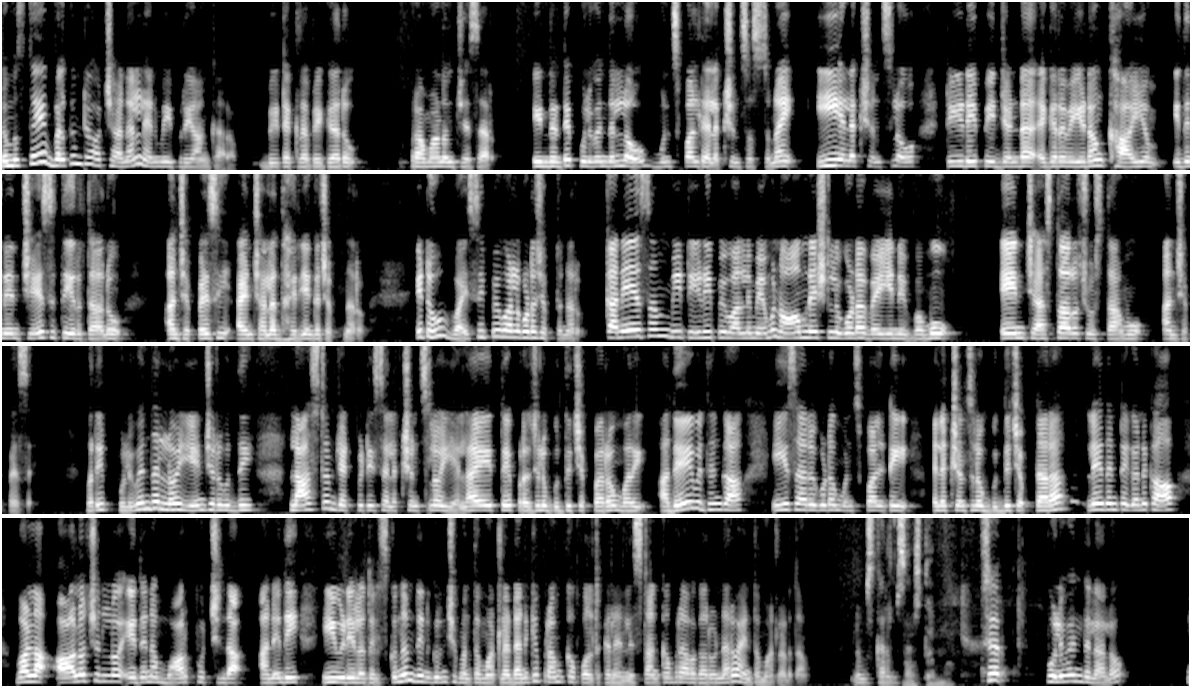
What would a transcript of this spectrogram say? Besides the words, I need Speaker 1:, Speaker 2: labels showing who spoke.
Speaker 1: నమస్తే welcome to our channel. నేను మీ ప్రియాంకారం BTech Ravi గారు ప్రమాణం చేశారు. ఏంటంటే పులివెందుల్లో మున్సిపాలిటీ ఎలక్షన్స్ వస్తున్నాయి. ఈ ఎలక్షన్స్లో టీడీపీ జెండా ఎగరవేయడం ఖాయం. ఇది నేను చేసి తీరుతాను అని చెప్పేసి ఆయన చాలా ధైర్యంగా చెప్తున్నారు. ఇటు వైసీపీ వాళ్ళు కూడా చెప్తున్నారు. కనీసం మీ టీడీపీ వాళ్ళని మేము నామినేషన్లు కూడా వేయనివ్వము. ఏం చేస్తారో చూస్తాము అని చెప్పేసి. మరి పులివెందల్లో ఏం జరుగుద్ది? లాస్ట్ టైం జెడ్పీటీ సెలక్షన్స్లో ఎలా అయితే ప్రజలు బుద్ధి చెప్పారో మరి అదే విధంగా ఈసారి కూడా మున్సిపాలిటీ ఎలక్షన్స్లో బుద్ధి చెప్తారా? లేదంటే కనుక వాళ్ళ ఆలోచనలో ఏదైనా మార్పు వచ్చిందా అనేది ఈ వీడియోలో తెలుసుకుందాం. దీని గురించి మనతో మాట్లాడడానికి ప్రముఖ పొలిటికల్ అనలిస్ట్ అంకంరావు గారు ఉన్నారు. ఆయనతో మాట్లాడదాం. నమస్కారం సార్. సార్ పులివెందులలో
